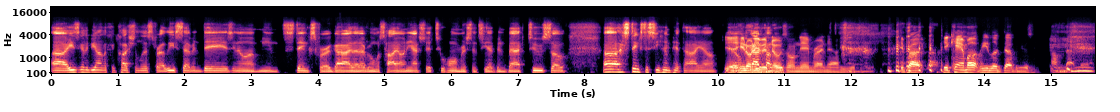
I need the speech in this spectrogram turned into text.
Uh, he's going to be on the concussion list for at least seven days. You know, I mean, stinks for a guy that everyone was high on. He actually had two homers since he had been back too, so uh, stinks to see him hit the IL. Yeah, you know, he don't even know his own name right now. He, just, he probably he came up, he looked up, and he was, "I'm that man."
